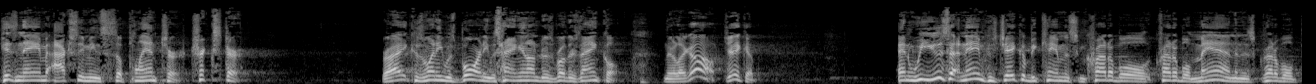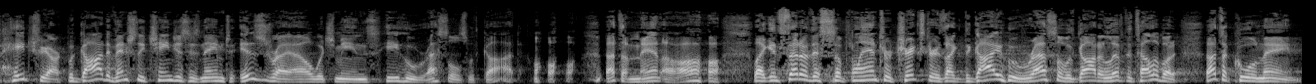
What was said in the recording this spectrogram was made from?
His name actually means supplanter, trickster, right? Because when he was born, he was hanging onto his brother's ankle. And they're like, oh, Jacob. And we use that name because Jacob became this incredible, incredible man and this incredible patriarch. But God eventually changes his name to Israel, which means he who wrestles with God. Oh, that's a man. Oh, like instead of this supplanter trickster, it's like the guy who wrestled with God and lived to tell about it. That's a cool name.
